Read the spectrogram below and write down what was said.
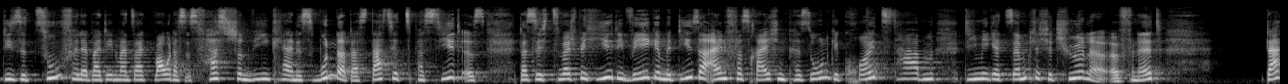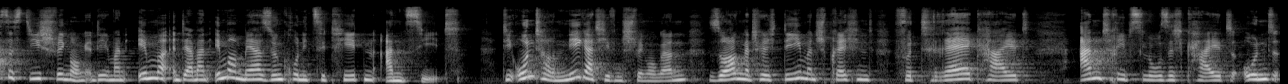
diese Zufälle, bei denen man sagt, wow, das ist fast schon wie ein kleines Wunder, dass das jetzt passiert ist, dass sich zum Beispiel hier die Wege mit dieser einflussreichen Person gekreuzt haben, die mir jetzt sämtliche Türen eröffnet. Das ist die Schwingung, in der man immer, in der man immer mehr Synchronizitäten anzieht. Die unteren negativen Schwingungen sorgen natürlich dementsprechend für Trägheit, Antriebslosigkeit und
